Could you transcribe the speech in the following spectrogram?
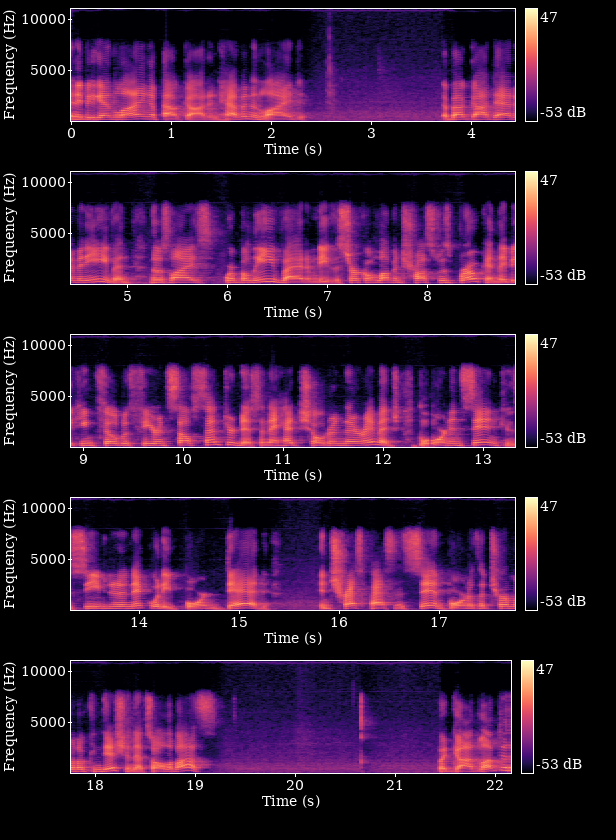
and he began lying about God in heaven and lied about God to Adam and Eve. And those lies were believed by Adam and Eve. The circle of love and trust was broken. They became filled with fear and self centeredness, and they had children in their image, born in sin, conceived in iniquity, born dead in trespass and sin, born with a terminal condition. That's all of us. But God loved us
